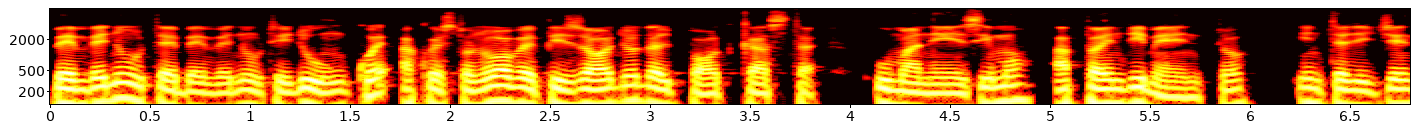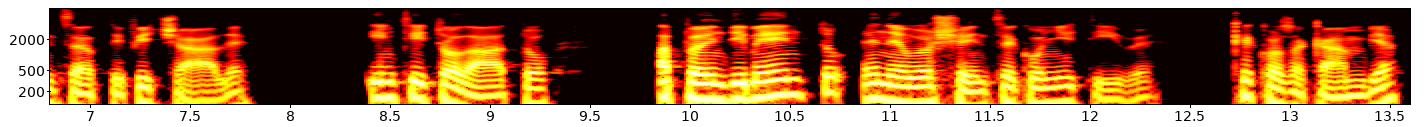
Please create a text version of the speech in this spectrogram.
Benvenute e benvenuti dunque a questo nuovo episodio del podcast Umanesimo, Apprendimento, Intelligenza Artificiale, intitolato Apprendimento e neuroscienze cognitive. Che cosa cambia?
